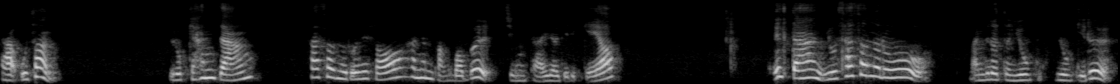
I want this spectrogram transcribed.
자, 우선 이렇게 한 장 사선으로 해서 하는 방법을 지금부터 알려드릴게요. 일단 이 사선으로 만들었던 요, 여기를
